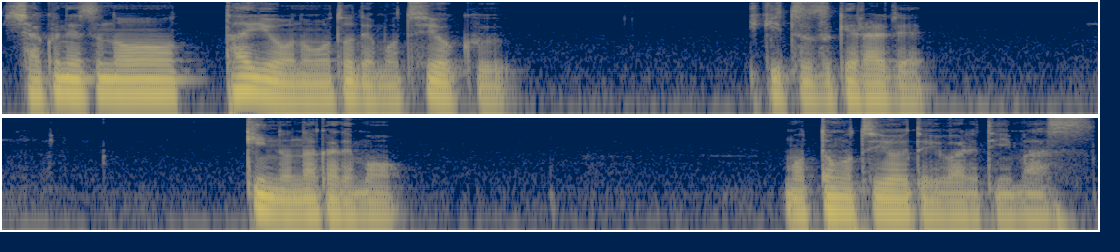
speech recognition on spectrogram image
灼熱の太陽の下でも強く生き続けられ金の中でも最も強いと言われています。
